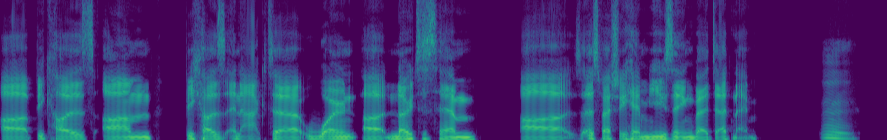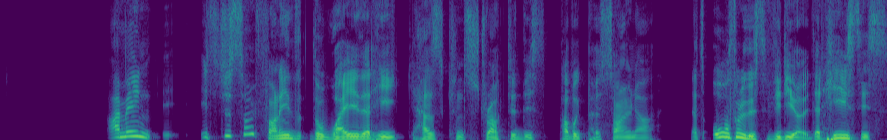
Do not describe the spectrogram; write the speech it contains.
uh, because um, because an actor won't uh, notice him, uh, especially him using their dead name. Mm. I mean, it's just so funny the way that he has constructed this public persona that's all through this video that he's this,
